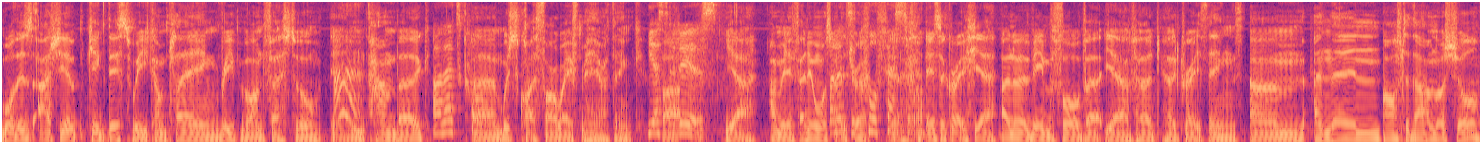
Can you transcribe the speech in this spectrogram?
well, there's actually a gig this week. I'm playing Reeperbahn Festival in Hamburg. Oh, that's cool. Um, which is quite far away from here, I think. Yes, But, it is. Yeah. I mean, if anyone wants But to it's a trip, cool yeah. festival. it's a great. Yeah. I've never been before, but yeah, I've heard heard great things. Um, and then after that, I'm not sure.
